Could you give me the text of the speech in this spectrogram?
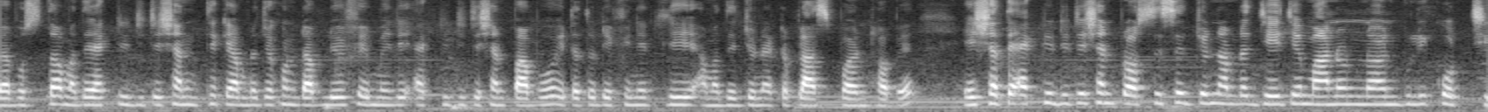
ব্যবস্থা। আমাদের অ্যাক্রিডিটেশন থেকে আমরা যখন ডাব্লিউএফএম এর অ্যাক্রিডিটেশন পাবো, এটা তো ডেফিনেটলি আমাদের জন্য একটা প্লাস পয়েন্ট হবে। এর সাথে অ্যাক্রিডিটেশন প্রসেসের জন্য আমরা যে যে মান উন্নয়নগুলি করছি,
